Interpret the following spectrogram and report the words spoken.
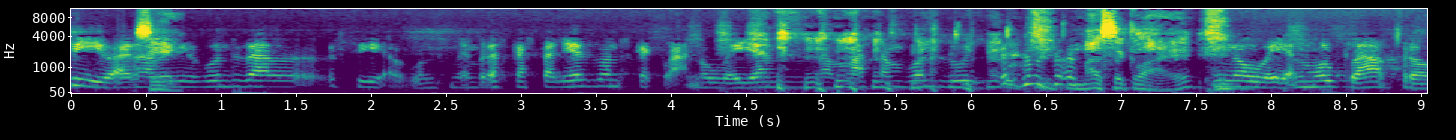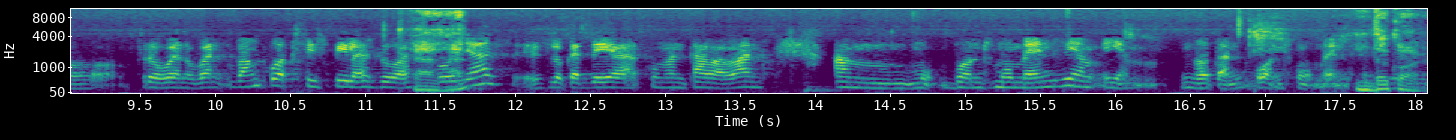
Sí, van sí. haver alguns del... Sí, alguns membres castellers, doncs, que clar, no ho veien amb massa amb bons ulls. massa clar, eh? No ho veien molt clar, però, però bueno, van, van coexistir les dues -huh. colles, és el que et deia, comentava abans, amb bons moments i amb, i amb no tan bons moments. D'acord.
